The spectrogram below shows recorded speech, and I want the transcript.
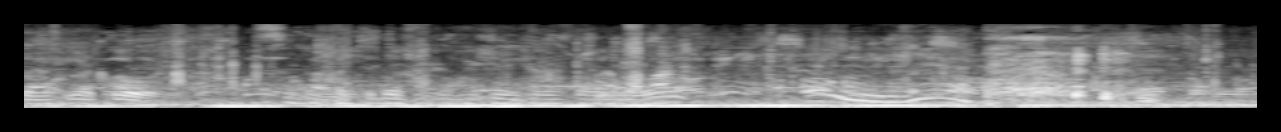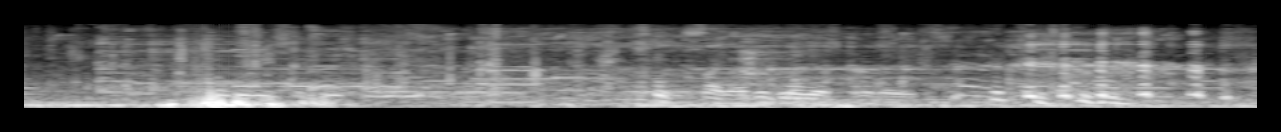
я кажу, знімає голос. Якого? Саня, тут навес продається.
